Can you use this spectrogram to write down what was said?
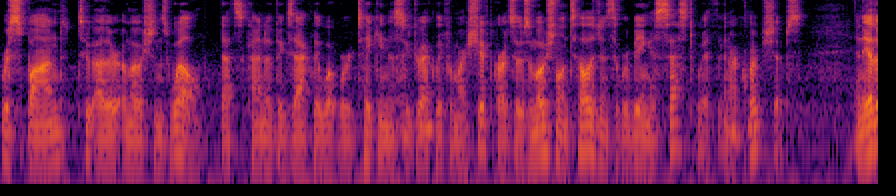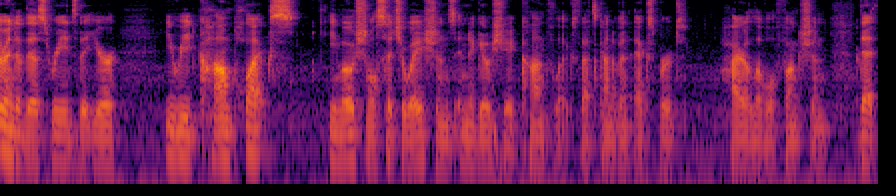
respond to other emotions well. That's kind of exactly what we're taking this mm-hmm. directly from our shift card. So there's emotional intelligence that we're being assessed with in our mm-hmm. clerkships. And the other end of this reads that you're you read complex emotional situations and negotiate conflicts. That's kind of an expert higher level function that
